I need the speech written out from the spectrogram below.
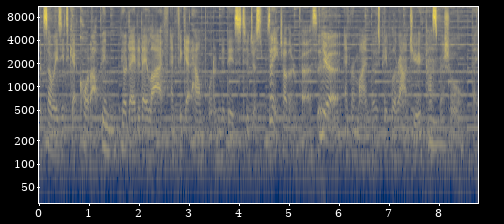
It's so easy to get caught up in your day to day life and forget how important it is to just see each other in person. Yeah. And remind those people around you how special they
